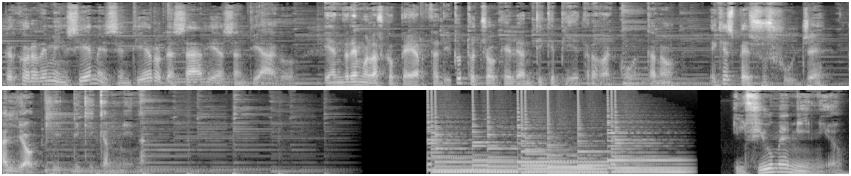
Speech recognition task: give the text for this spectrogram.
percorreremo insieme il sentiero da Saria a Santiago e andremo alla scoperta di tutto ciò che le antiche pietre raccontano e che spesso sfugge agli occhi di chi cammina. Fiume Minio.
